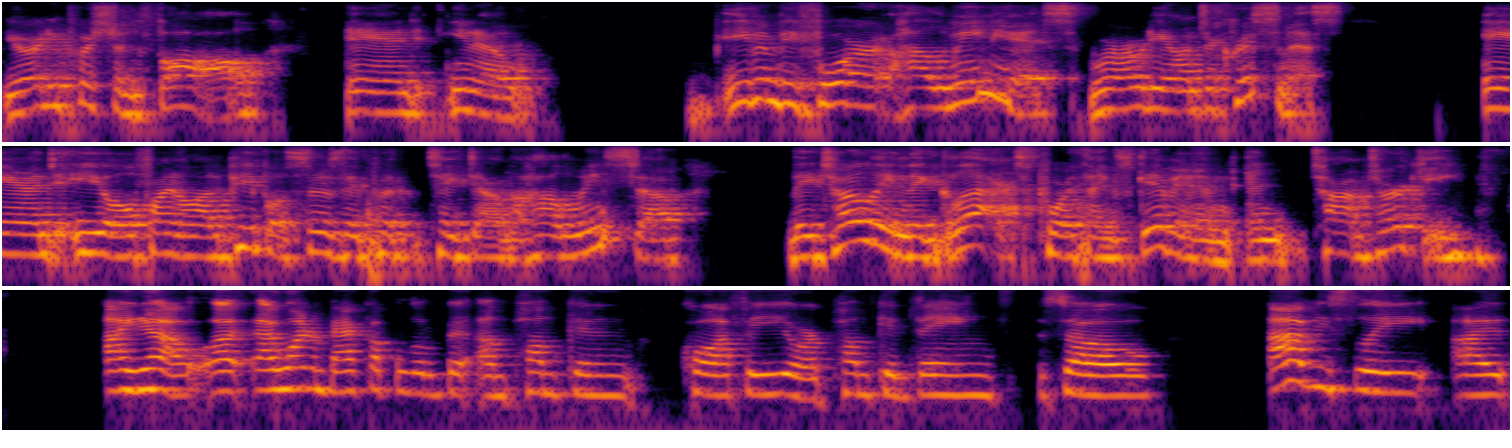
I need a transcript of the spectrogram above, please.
you're already pushing fall. And, you know, even before Halloween hits, we're already on to Christmas. And you'll find a lot of people as soon as they put take down the Halloween stuff, they totally neglect poor Thanksgiving and, and Tom Turkey. I know. Uh, I, I want to back up a little bit on pumpkin coffee or pumpkin things. So obviously I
